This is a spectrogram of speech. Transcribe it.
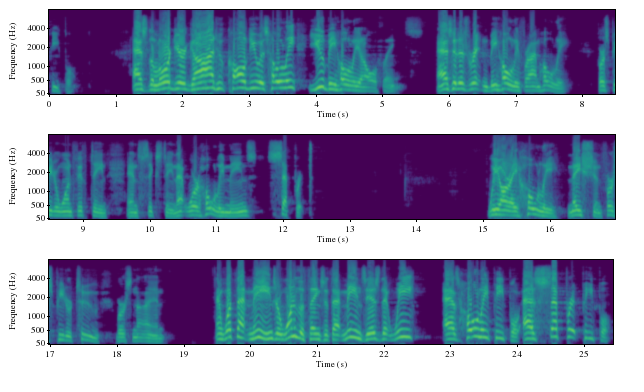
people. As the Lord your God who called you is holy, you be holy in all things. As it is written, be holy for I am holy. 1 Peter 1, 15 and 16. That word holy means separate. We are a holy nation. 1 Peter 2, verse 9. And what that means, or one of the things that that means, is that we, as holy people, as separate people,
